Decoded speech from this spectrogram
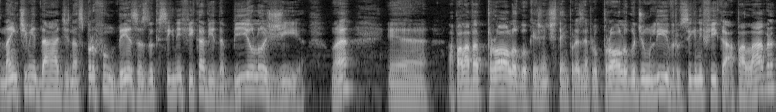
na intimidade, nas profundezas do que significa a vida, biologia, não é? é? A palavra prólogo que a gente tem, por exemplo, o prólogo de um livro, significa a palavra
